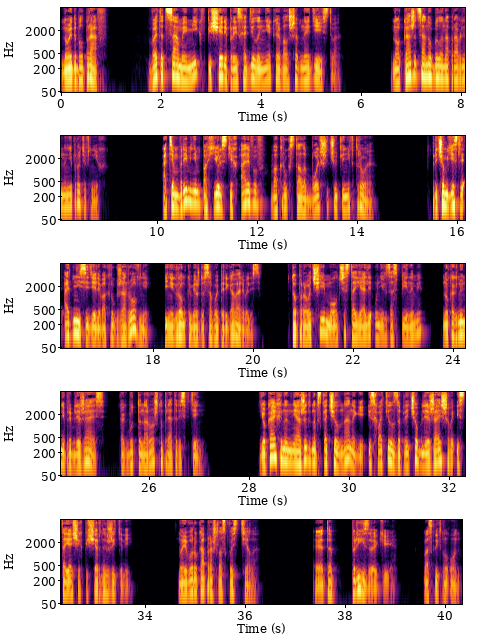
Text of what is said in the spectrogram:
Ноэда был прав. В этот самый миг в пещере происходило некое волшебное действо. Но, кажется, оно было направлено не против них. А тем временем пахьёльских альвов вокруг стало больше чуть ли не втрое. Причем, если одни сидели вокруг жаровни и негромко между собой переговаривались, то прочие молча стояли у них за спинами, но к огню не приближаясь, как будто нарочно прятались в тень. Йокайхенен неожиданно вскочил на ноги и схватил за плечо ближайшего из стоящих пещерных жителей. Но его рука прошла сквозь тело. «Это призраки!» — воскликнул он.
